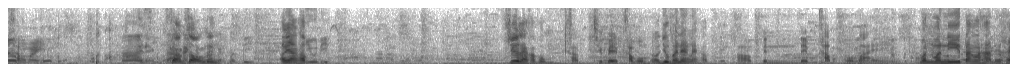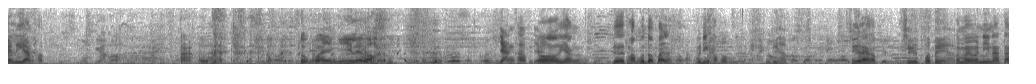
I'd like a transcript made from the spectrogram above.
เริ่มมาใหม่ สามสองหนึ่ง เอายังครับ ชื่ออะไรครับผมครับชื่อเบสครับผมอ๋ออยู่แผนกไหนครับ อ่าเป็นเดฟขับโมบายวันวันนี้ตั้งรหัสให้ใครหรือยังครับ ตาลาด ส่งมาอย่างนี้เลยเหรอ ยังครับยังอ๋อ ยังครับเดี๋ยวถามคนต่อไปแล้วครับสวัสดีครับผม สวัสดีครับ ชื่ออะไรครับชื่อโปเต้ครับทำไมวันนี้หน้าตา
